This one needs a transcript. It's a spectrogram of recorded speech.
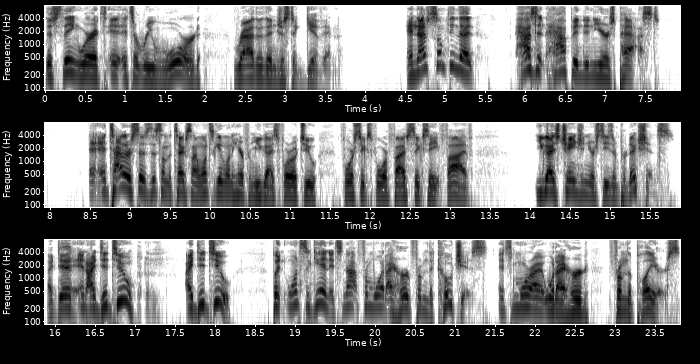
this thing where it's it's a reward rather than just a given. And that's something that hasn't happened in years past. And, and Tyler says this on the text line. Once again, want to hear from you guys 402 464 5685. You guys changing your season predictions. I did. And I did too. I did too. But once again, it's not from what I heard from the coaches. It's more what I heard from the players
